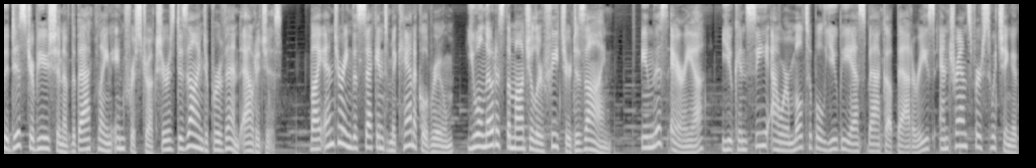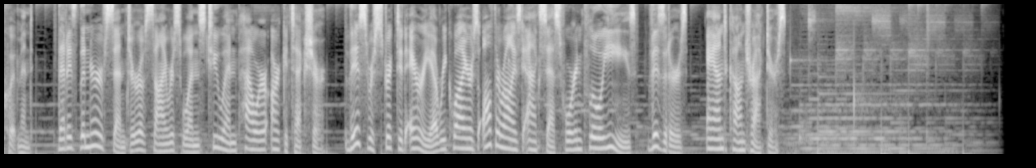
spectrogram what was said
The distribution of the backplane infrastructure is designed to prevent outages. By entering the second mechanical room, you will notice the modular feature design. In this area, you can see our multiple UPS backup batteries and transfer switching equipment. That is the nerve center of CyrusOne's 2N power architecture. This restricted area requires authorized access for employees, visitors, and contractors.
